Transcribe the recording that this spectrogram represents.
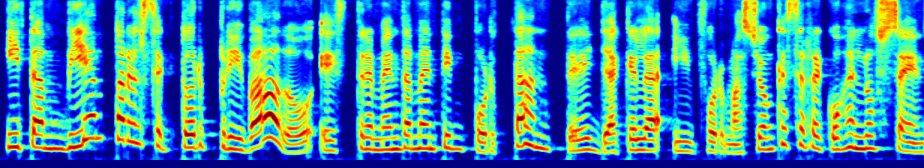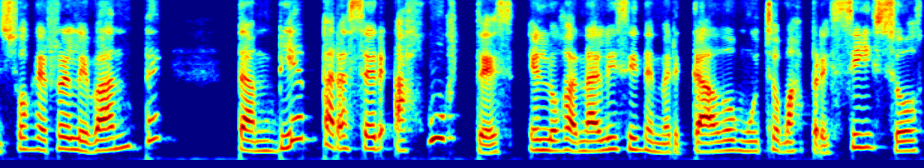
Y también para el sector privado es tremendamente importante, ya que la información que se recoge en los censos es relevante también para hacer ajustes en los análisis de mercado mucho más precisos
